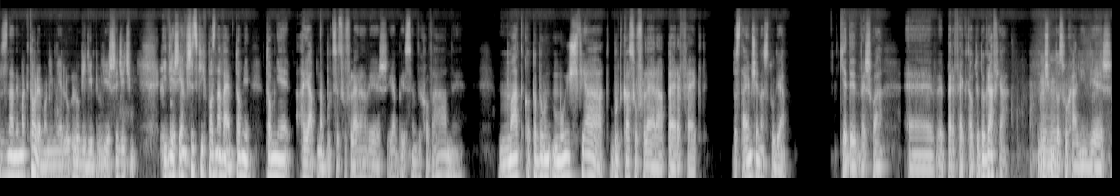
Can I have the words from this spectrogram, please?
znanym aktorem, oni mnie lu- lubili, byli jeszcze dziećmi. I wiesz, ja wszystkich poznawałem. To mnie, to mnie, a ja na budce suflera, wiesz, ja jestem wychowany. Matko, to był mój świat. Budka suflera, perfekt. Dostałem się na studia, kiedy weszła e, perfekt autobiografia. Myśmy Mhm. to słuchali, wiesz,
